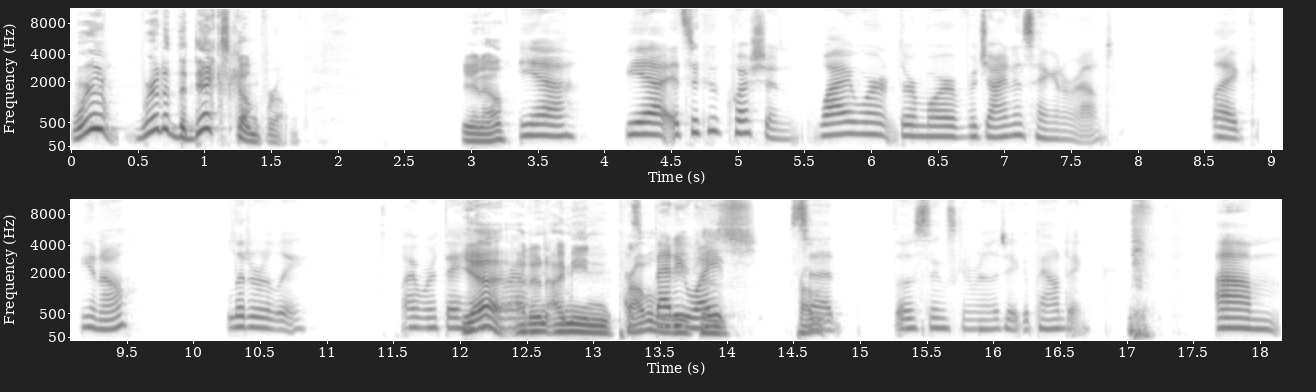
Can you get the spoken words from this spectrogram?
where where did the dicks come from you know Yeah. Yeah, it's a good question. Why weren't there more vaginas hanging around? Like, you know, literally. Why weren't they yeah? I don't I mean probably Betty White prob- said those things can really take a pounding. um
